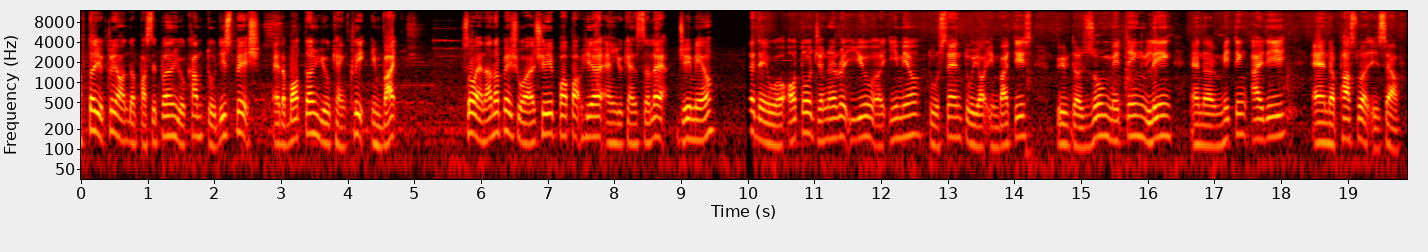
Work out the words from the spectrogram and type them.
After you click on the participant, you come to this page. At the bottom, you can click invite. So another page will actually pop up here and you can select Gmail. They will auto generate you an email to send to your invitees with the Zoom meeting link and the meeting ID and the password itself.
